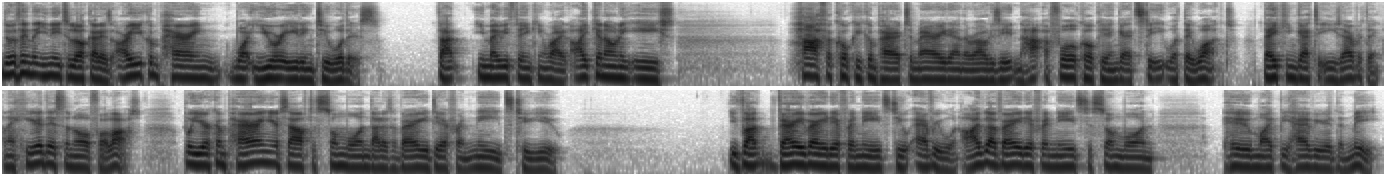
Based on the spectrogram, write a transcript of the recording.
the other thing that you need to look at is are you comparing what you're eating to others? That you may be thinking, right, I can only eat half a cookie compared to Mary down the road who's eating a full cookie and gets to eat what they want. They can get to eat everything. And I hear this an awful lot. But you're comparing yourself to someone that has very different needs to you. You've got very, very different needs to everyone. I've got very different needs to someone who might be heavier than me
